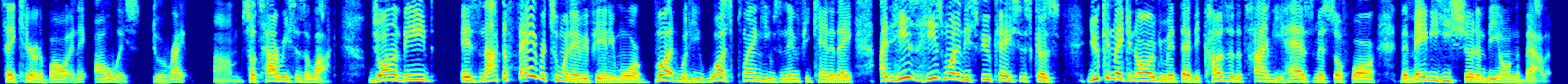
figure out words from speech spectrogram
take care of the ball and they always do it right. Um, so Tyrese is a lock. Joel Embiid is not the favorite to win MVP anymore, but when he was playing, he was an MVP candidate. I, he's he's one of these few cases because you can make an argument that because of the time he has missed so far, that maybe he shouldn't be on the ballot.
